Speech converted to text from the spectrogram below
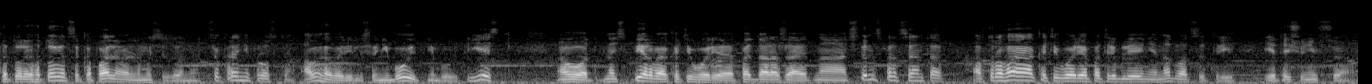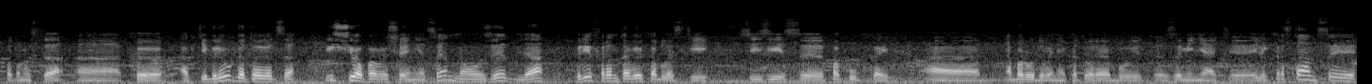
которые готовятся к опаливальному сезону. Все крайне просто. А вы говорили, что не будет, не будет. Есть. Вот. Значит, первая категория подорожает на 14%, А вторая категория потребления на 23%. И это еще не все, потому что э, к октябрю готовится еще повышение цен, но уже для прифронтовых областей в связи с э, покупкой э, оборудования, которое будет заменять э, электростанции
